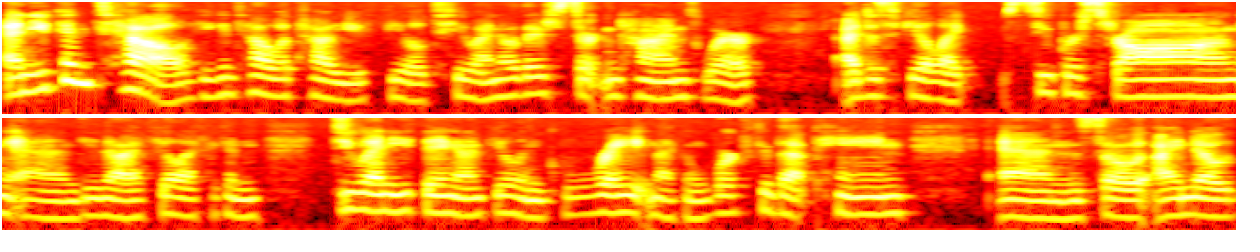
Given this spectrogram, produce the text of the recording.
And you can tell, you can tell with how you feel too. I know there's certain times where I just feel like super strong and, you know, I feel like I can do anything. I'm feeling great and I can work through that pain. And so I know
